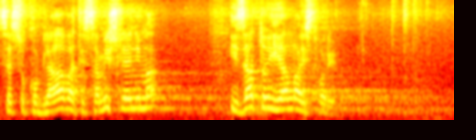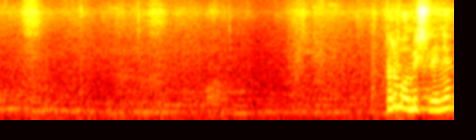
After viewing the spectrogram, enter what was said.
se sukobljavati sa mišljenjima i zato ih je Allah stvorio. Prvo mišljenje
